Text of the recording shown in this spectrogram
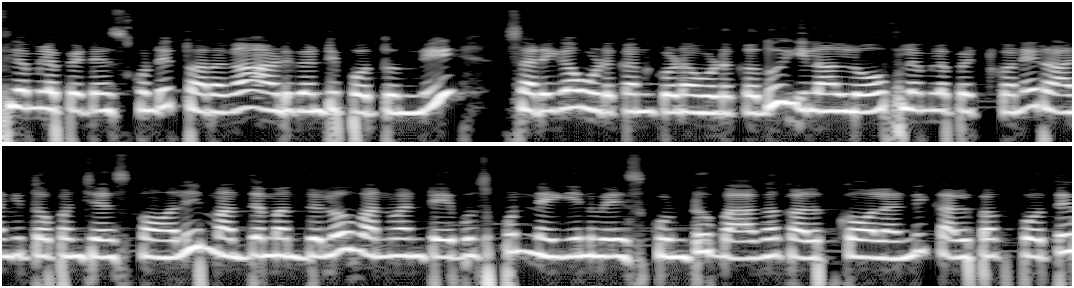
ఫ్లేమ్లో పెట్టేసుకుంటే త్వరగా అడుగంటిపోతుంది. సరిగా ఉడకని కూడా ఉడకదు. ఇలా లో ఫ్లేమ్లో పెట్టుకొని రాగి తోపని చేసుకోవాలి. మధ్య మధ్యలో వన్ వన్ టేబుల్ స్పూన్ నెయ్యిని వేసుకుంటూ బాగా కలుపుకోవాలండి. కలపకపోతే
